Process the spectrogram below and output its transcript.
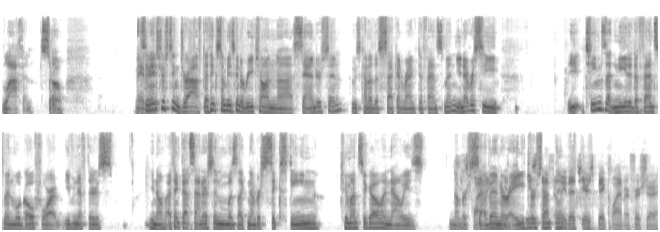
laughing. So it's an interesting draft. I think somebody's going to reach on uh, Sanderson, who's kind of the second ranked defenseman. You never see teams that need a defenseman will go for it, even if there's, you know, I think that Sanderson was like number 16 two months ago, and now he's number He's climbing. seven or He- eight or he's Definitely something. this year's big climber for sure.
